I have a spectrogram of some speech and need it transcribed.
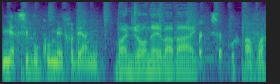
Merci beaucoup, Maître Bernier. Bonne journée, bye bye. Au revoir.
